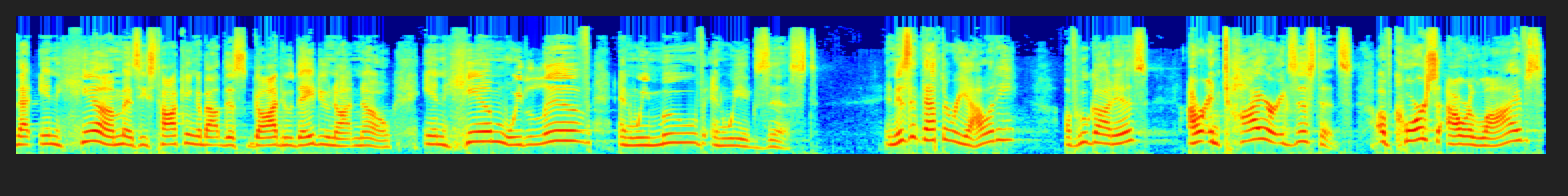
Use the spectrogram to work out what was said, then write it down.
that in him, as he's talking about this God who they do not know, in him we live and we move and we exist. And isn't that the reality of who God is? Our entire existence. Of course, our lives,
